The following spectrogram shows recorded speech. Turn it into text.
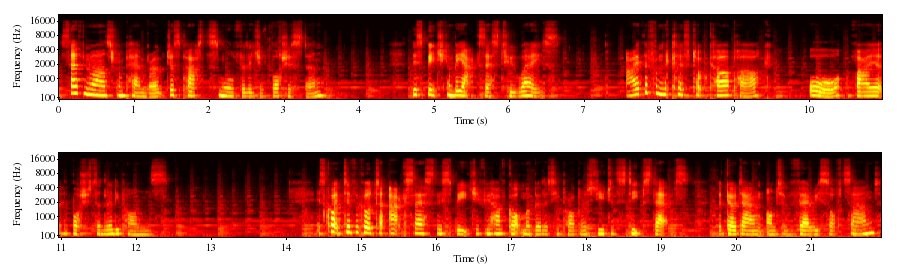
Seven miles from Pembroke, just past the small village of Bosherston, this beach can be accessed two ways either from the Clifftop car park or via the Bosherston lily ponds. It's quite difficult to access this beach if you have got mobility problems due to the steep steps that go down onto very soft sand.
